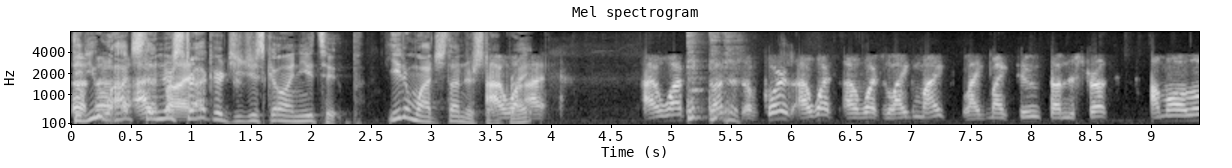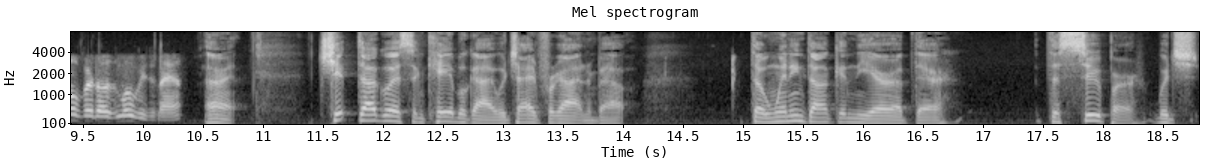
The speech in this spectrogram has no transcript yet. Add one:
Did you watch I saw it. Thunderstruck or did you just go on YouTube? You didn't watch Thunderstruck, I, right? I, I watched Thunder. of course, I watch. I watch Like Mike, Like Mike Two, Thunderstruck. I'm all over those movies, man. All right. Chip Douglas and Cable Guy, which I had forgotten about. The winning dunk in the air up there. The super, which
